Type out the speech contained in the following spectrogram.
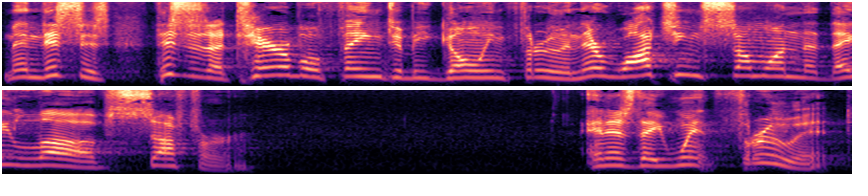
man, this is, this is a terrible thing to be going through. And they're watching someone that they love suffer. And as they went through it,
